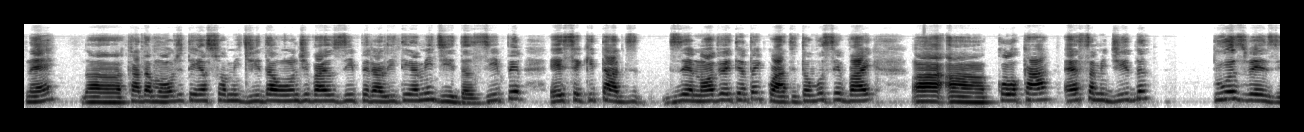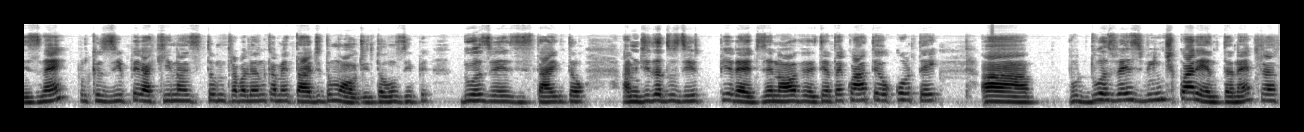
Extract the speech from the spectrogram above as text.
né? A, cada molde tem a sua medida, onde vai o zíper ali tem a medida. Zíper, esse aqui tá 19,84. Então, você vai a, a, colocar essa medida duas vezes, né? Porque o zíper aqui, nós estamos trabalhando com a metade do molde. Então, o zíper duas vezes, tá? Então, a medida do zíper é 19,84. Eu cortei ah, por duas vezes 20, 40, né? Pra,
